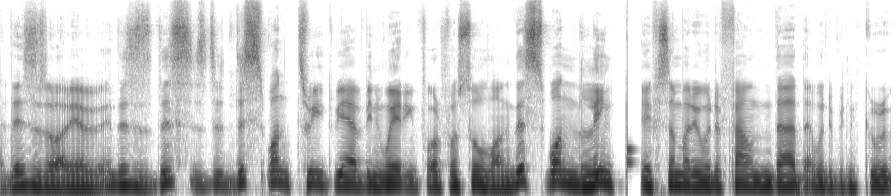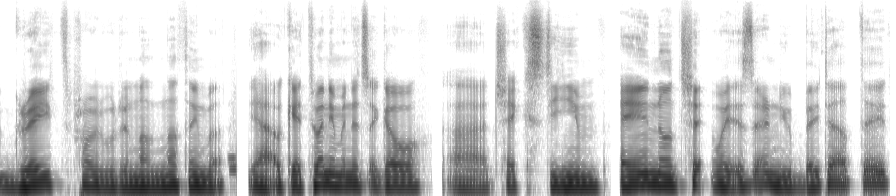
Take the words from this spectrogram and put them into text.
this is what have, this is this is the, this one tweet we have been waiting for for so long. This one link. If somebody would have found that, that would have been great. Probably would have done nothing, but yeah. Okay, 20 minutes ago, uh, check Steam. And no check. Wait, is there a new beta update?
